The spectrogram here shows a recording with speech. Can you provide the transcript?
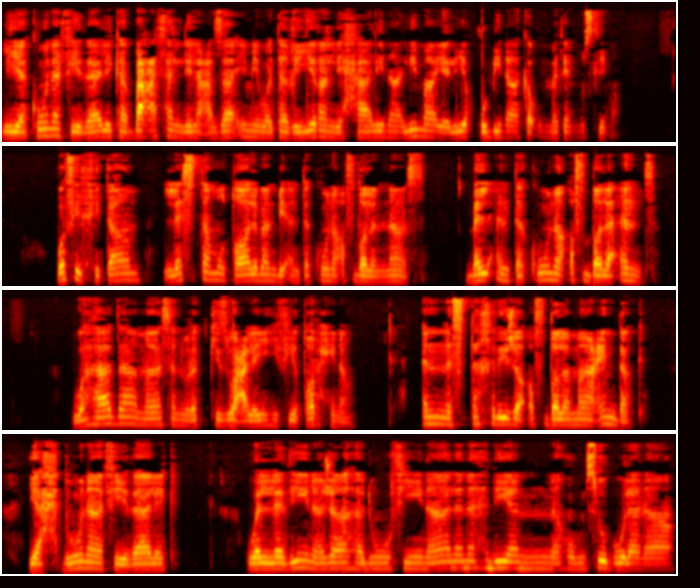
ليكون في ذلك بعثا للعزائم وتغييرا لحالنا لما يليق بنا كأمة مسلمة. وفي الختام لست مطالبا بأن تكون أفضل الناس بل أن تكون أفضل أنت. وهذا ما سنركز عليه في طرحنا. أن نستخرج أفضل ما عندك. يحدونا في ذلك. والذين جاهدوا فينا لنهدينهم سبلنا.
